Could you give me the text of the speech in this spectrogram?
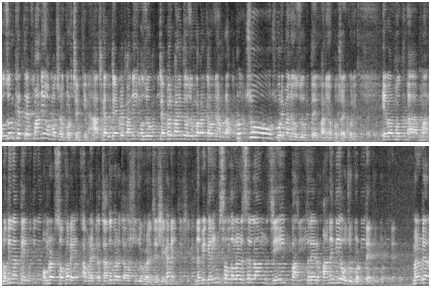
ওজুর ক্ষেত্রে পানি অপচয় করছেন কিনা। আজকাল ট্যাপে পানি ওজু ট্যাপের পানিতে ওজু করার কারণে আমরা প্রচুর পরিমাণে ওজুতে পানি অপচয় করি। এবার মদিনাতে ওমরার সফরে আমরা একটা জাদুঘরে যাওয়ার সুযোগ হয়েছে। সেখানে নবী করিম সাল্লাম যেই পাত্রের পানি দিয়ে ওজু করতেন মানে ওটার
